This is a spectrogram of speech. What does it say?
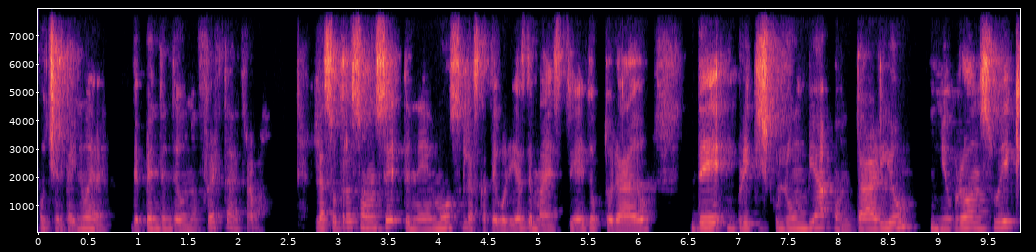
89 em, dependen de una oferta de trabajo. Las otras 11 tenemos las categorías de maestría y doctorado de British Columbia, Ontario, New Brunswick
